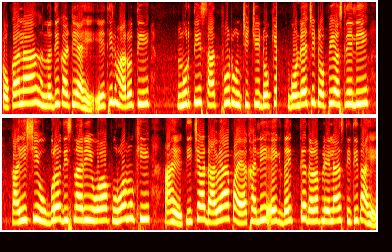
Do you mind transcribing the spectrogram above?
टोकाला नदीकाठी आहे. येथील मारुती मूर्ती सात फूट उंचीची डोक्या गोंड्याची टोपी असलेली काहीशी उग्र दिसणारी व पूर्वमुखी आहे. तिच्या डाव्या पायाखाली एक दैत्य दडपलेल्या स्थितीत आहे.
